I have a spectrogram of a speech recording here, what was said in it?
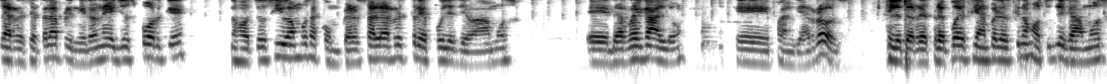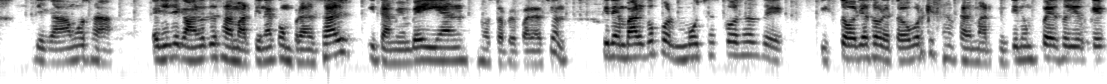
la receta la aprendieron ellos porque nosotros íbamos a comprar sal a Restrepo y les llevábamos eh, de regalo eh, pan de arroz. Y los de Restrepo decían, pero es que nosotros llegamos, llegábamos a, ellos llegaban los de San Martín a comprar sal y también veían nuestra preparación. Sin embargo, por muchas cosas de historia, sobre todo porque San Martín tiene un peso y es que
